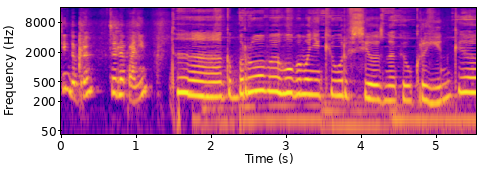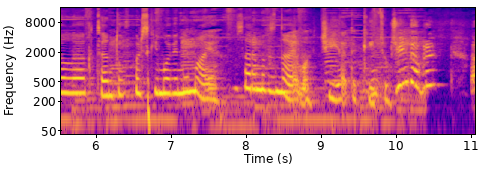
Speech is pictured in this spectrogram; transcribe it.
Dzień dobry, co dla pani? Так, брови, губи, манікюр, всі ознаки українки, але акценту в польській мові немає. Зараз ми взнаємо, чия ти кицю. Dzień dobry. E,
